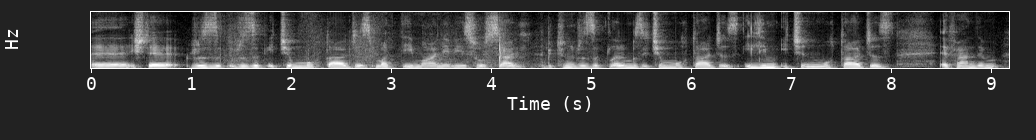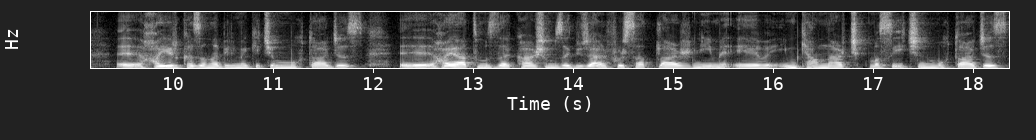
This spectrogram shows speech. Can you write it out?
Ee, işte rızık, rızık için muhtacız, maddi, manevi, sosyal bütün rızıklarımız için muhtacız, ilim için muhtacız, efendim e, hayır kazanabilmek için muhtacız. E, hayatımızda karşımıza güzel fırsatlar, e, imkanlar çıkması için muhtacız.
